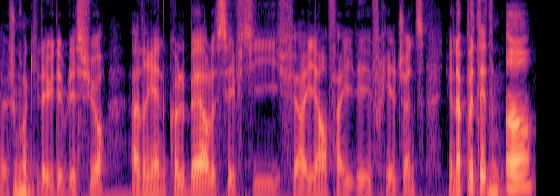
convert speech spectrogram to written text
Euh, je crois Mhm. qu'il a eu des blessures. Adrien Colbert, le safety, il fait rien. Enfin, il est free agent. Il y en a peut-être Mhm. un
